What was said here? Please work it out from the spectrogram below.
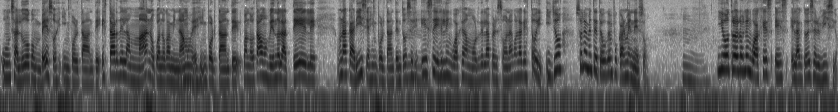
un saludo con besos es importante, estar de la mano cuando caminamos es importante, cuando estábamos viendo la tele, una caricia es importante. Entonces, Mm. ese es el lenguaje de amor de la persona con la que estoy. Y yo solamente tengo que enfocarme en eso. Mm. Y otro de los lenguajes es el acto de servicio.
